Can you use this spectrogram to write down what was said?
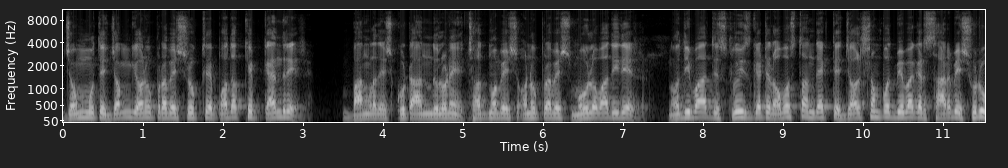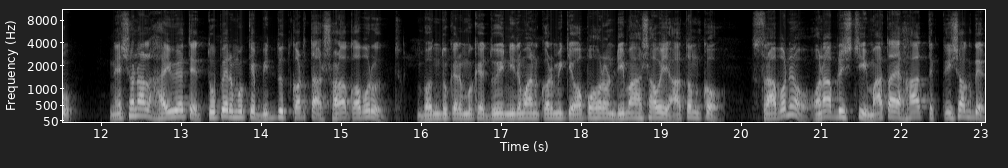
জম্মুতে জঙ্গি অনুপ্রবেশ রুখতে পদক্ষেপ কেন্দ্রের। বাংলাদেশ কোটা আন্দোলনে ছদ্মবেশ অনুপ্রবেশ মৌলবাদীদের। নদীবাদ স্লুইস গেটের অবস্থান দেখতে জল সম্পদ বিভাগের সার্ভে শুরু। ন্যাশনাল হাইওয়েতে তুপের মুখে বিদ্যুৎ কর্তা সড়ক অবরোধ। বন্দুকের মুখে দুই নির্মাণ কর্মীকে অপহরণ, ডিমা হাসাওয়ে আতঙ্ক। শ্রাবণেও অনাবৃষ্টি, মাথায় হাত কৃষকদের,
